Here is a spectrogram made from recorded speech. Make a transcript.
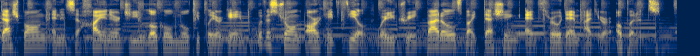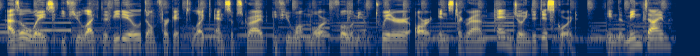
Dashpong and it's a high energy local multiplayer game with a strong arcade feel, where you create battles by dashing and throw them at your opponents. As always, if you liked the video, don't forget to like and subscribe. If you want more, follow me on Twitter or Instagram and join the Discord. In the meantime,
